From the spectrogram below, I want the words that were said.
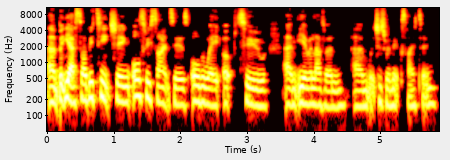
But yes, yeah, so I'll be teaching all three sciences all the way up to year eleven, which is really exciting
